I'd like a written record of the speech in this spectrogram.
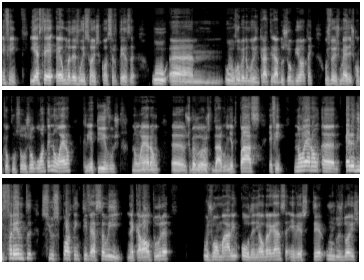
enfim, e esta é, é uma das lições que com certeza o, um, o Ruben Amorim terá tirado do jogo de ontem. Os dois médios com que ele começou o jogo ontem não eram criativos, não eram uh, jogadores de dar linha de passe, enfim, não eram. Uh, era diferente se o Sporting tivesse ali, naquela altura, o João Mário ou o Daniel Bragança, em vez de ter um dos dois,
